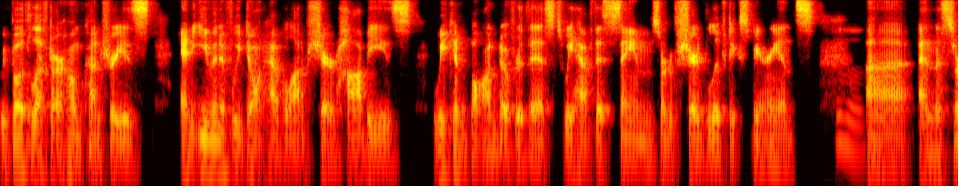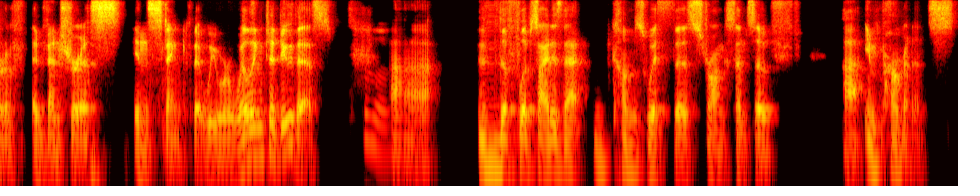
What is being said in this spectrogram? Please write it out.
we've both left our home countries and even if we don't have a lot of shared hobbies we can bond over this we have this same sort of shared lived experience mm-hmm. uh, and this sort of adventurous instinct that we were willing to do this mm-hmm. uh, the flip side is that comes with the strong sense of uh, impermanence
